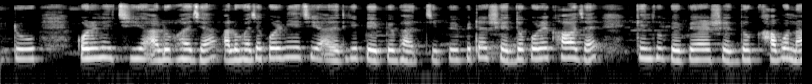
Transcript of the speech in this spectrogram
একটু করে নিচ্ছি আলু ভাজা। আলু ভাজা করে নিয়েছি আর এদিকে পেঁপে ভাজছি। পেঁপেটা সেদ্ধ করে খাওয়া যায়, কিন্তু পেঁপে আর সেদ্ধ খাব না,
